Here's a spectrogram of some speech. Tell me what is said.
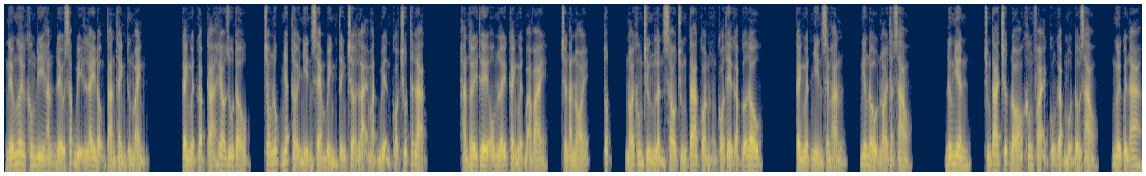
nếu ngươi không đi hắn đều sắp bị lay động tan thành từng mảnh. Cảnh nguyệt gặp cá heo du tẩu, trong lúc nhất thời nhìn xem bình tĩnh trở lại mặt biển có chút thất lạc. Hắn thấy thế ôm lấy cảnh nguyệt bà vai trấn an nói t ố t nói không chừng lần sau chúng ta còn có thể gặp gỡ đâu. Cảnh nguyệt nhìn xem hắn, nghiêng đầu nói thật sao? Đương nhiên, chúng ta trước đó không phải cũng gặp một đầu sao? Ngươi quên a?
